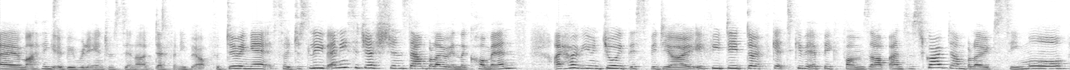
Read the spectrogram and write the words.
um, I think it would be really interesting. I'd definitely be up for doing it. So just leave any suggestions down below in the comments. I hope you enjoyed this video. If you did, don't forget to give it a big thumbs up and subscribe down below to see more.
